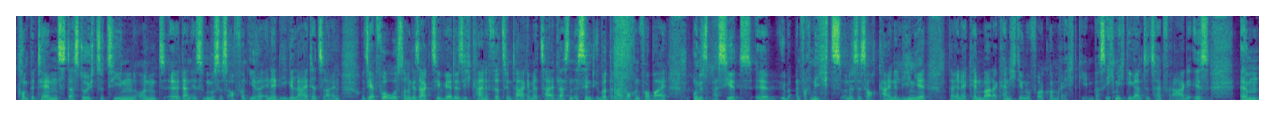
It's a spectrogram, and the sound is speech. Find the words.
Kompetenz, das durchzuziehen. Und äh, dann ist, muss es auch von ihrer Energie geleitet sein. Und sie hat vor Ostern gesagt, sie werde sich keine 14 Tage mehr Zeit lassen. Es sind über drei Wochen vorbei und es passiert äh, einfach nichts. Und es ist auch keine Linie darin erkennbar. Da kann ich dir nur vollkommen recht geben. Was ich mich die ganze Zeit frage, ist, ähm,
